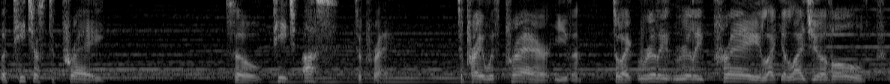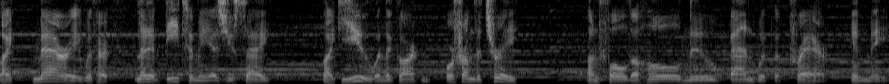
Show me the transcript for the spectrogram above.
but teach us to pray. So teach us to pray, to pray with prayer, even. To like really, really pray like Elijah of old, like Mary with her, let it be to me as you say, like you in the garden or from the tree. Unfold a whole new bandwidth of prayer in me,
